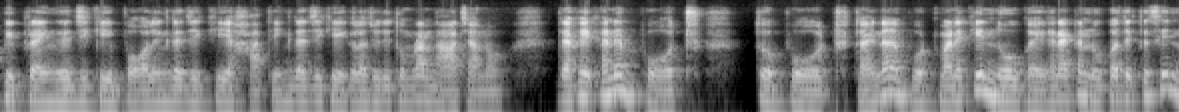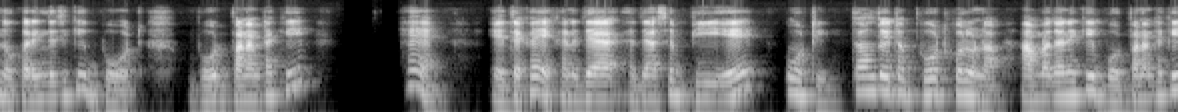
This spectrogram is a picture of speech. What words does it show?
পিঁপড়া ইংরেজি কি, বল ইংরেজি কি, হাতি ইংরেজি কি, এগুলো যদি তোমরা না জানো, দেখো এখানে বোট, তো বোট, তাই না? বোট মানে কি? নৌকা, এখানে একটা নৌকা দেখতেছি, নৌকার ইংরেজি কি? বোট বোট বানানটা কি? হ্যাঁ এ দেখো এখানে দেয়া দেয়া আছে বি এ ওটি তাহলে তো এটা বোট হলো না, আমরা জানি কি? বোট বানানটা কি?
